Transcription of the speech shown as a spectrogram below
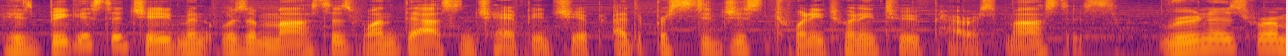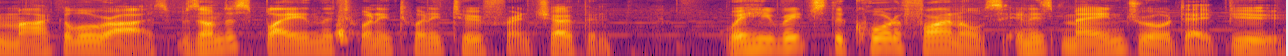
his biggest achievement was a Masters 1000 championship at the prestigious 2022 Paris Masters. Rune's remarkable rise was on display in the 2022 French Open, where he reached the quarterfinals in his main draw debut.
